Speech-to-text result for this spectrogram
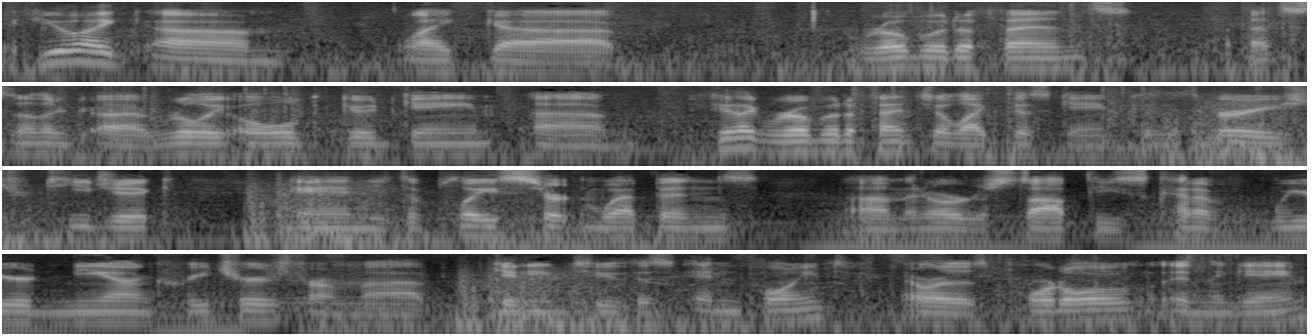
if you like um, like uh, Robo Defense, that's another uh, really old good game. Um, if you like Robo Defense, you'll like this game because it's very strategic, and you have to place certain weapons um, in order to stop these kind of weird neon creatures from uh, getting to this endpoint or this portal in the game.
